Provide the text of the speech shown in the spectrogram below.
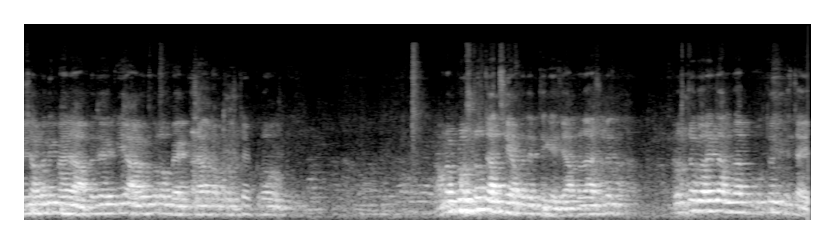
যে সাংবাদিক ভাইরা আপনাদের কি আরও কোনো ব্যাখ্যা বা কোনো আমরা প্রশ্ন চাচ্ছি আপনাদের থেকে যে আপনারা আসলে প্রশ্ন করেন আমরা উত্তর দিতে চাই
